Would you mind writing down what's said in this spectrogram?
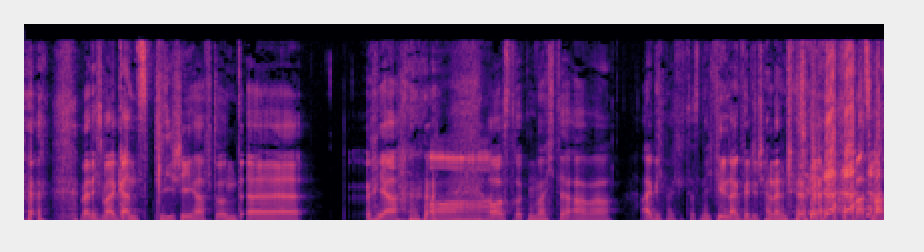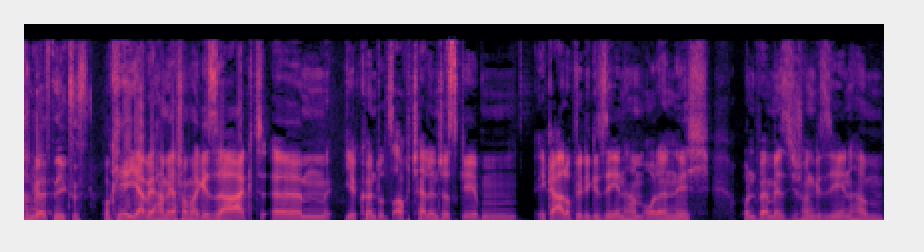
Wenn ich mal ganz klischeehaft und äh, ja Oh. ausdrücken möchte, aber eigentlich möchte ich das nicht. Vielen Dank für die Challenge. Was machen wir als nächstes? Okay, ja, wir haben ja schon mal gesagt, ähm, ihr könnt uns auch Challenges geben, egal ob wir die gesehen haben oder nicht. Und wenn wir sie schon gesehen haben,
